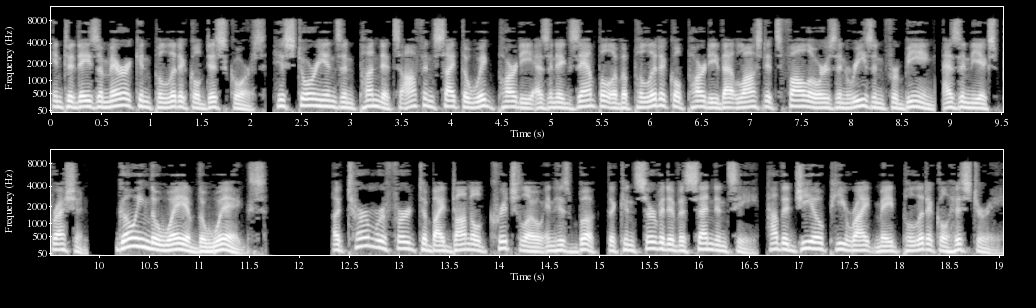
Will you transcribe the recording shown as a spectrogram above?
In today's American political discourse, historians and pundits often cite the Whig Party as an example of a political party that lost its followers and reason for being, as in the expression, going the way of the Whigs. A term referred to by Donald Critchlow in his book, The Conservative Ascendancy, How the GOP Right Made Political History.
